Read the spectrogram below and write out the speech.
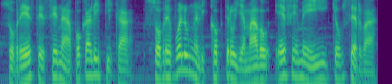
Sobre esta escena apocalíptica sobrevuela un helicóptero llamado FMI que observa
